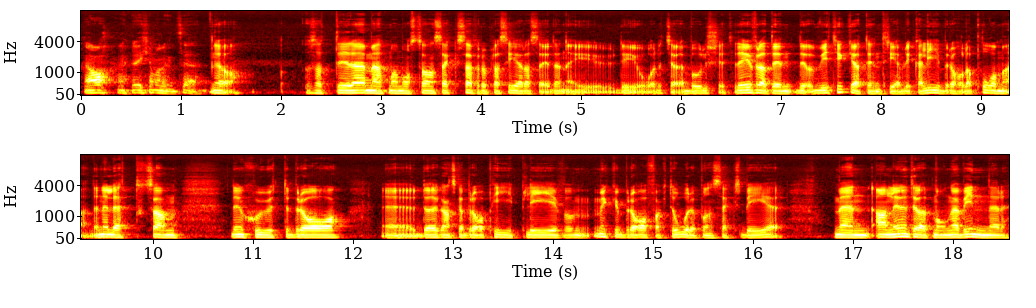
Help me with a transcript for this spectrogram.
ja, det kan man lugnt säga. Ja. Så att det där med att man måste ha en sexa för att placera sig, den är ju, det är ju årets jävla bullshit. Det är ju för att det det, vi tycker att det är en trevlig kaliber att hålla på med. Den är lättsam, den skjuter bra, eh, det är ganska bra pipliv och mycket bra faktorer på en 6BR. Men anledningen till att många vinner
